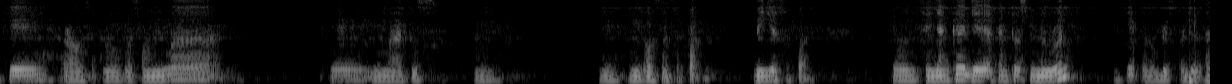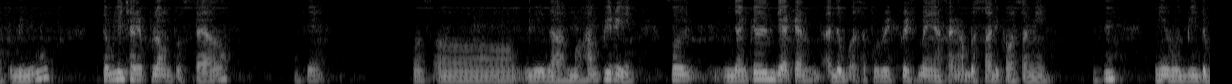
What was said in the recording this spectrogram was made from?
okey around 105 500 hmm. Hmm. kawasan support major support so saya jangka dia akan terus menurun okay, kalau base pada satu minggu kita boleh cari peluang untuk sell okay. because uh, dia dah menghampiri so jangka dia akan ada buat satu retracement yang sangat besar di kawasan ni okay. ini will be the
